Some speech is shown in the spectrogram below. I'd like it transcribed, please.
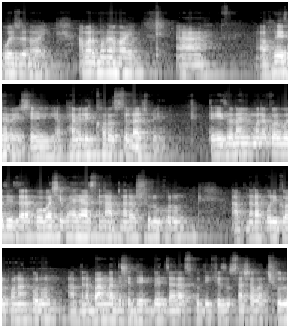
প্রয়োজন হয়, আমার মনে হয় হয়ে যাবে, সেই ফ্যামিলির খরচ চলে আসবে। তো এই জন্য আমি মনে করব যে, যারা প্রবাসী ভাইরা আছেন, আপনারাও শুরু করুন, আপনারা পরিকল্পনা করুন, আপনারা বাংলাদেশে দেখবেন যারা সুদি খেজুর চাষাবাদ শুরু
